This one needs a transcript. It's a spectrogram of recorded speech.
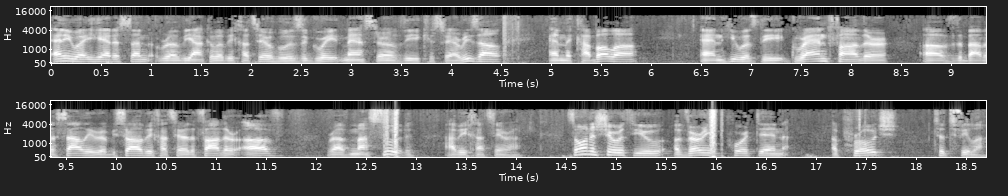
Anyway, he had a son, Rav Yaakov Abi Chatzera, who was a great master of the Kisrei Arizal and the Kabbalah, and he was the grandfather of the Baba Sali, Rabbi Yisrael Abi Chatzera, the father of Rav Masud Abi Chatzera. So I want to share with you a very important approach to tefillah.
